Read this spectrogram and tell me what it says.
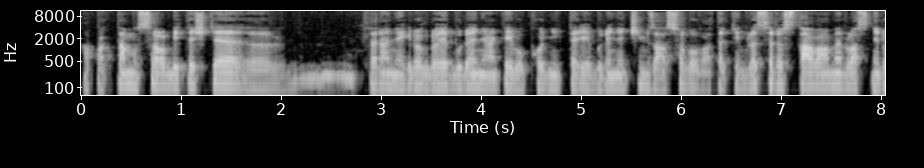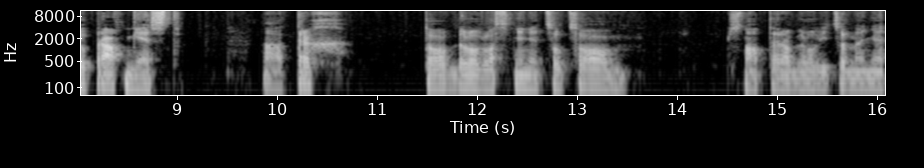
A pak tam musel být ještě eh, teda někdo, kdo je bude nějaký obchodník, který je bude něčím zásobovat. A tímhle se dostáváme vlastně do práv měst. A trh to bylo vlastně něco, co snad teda bylo víceméně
